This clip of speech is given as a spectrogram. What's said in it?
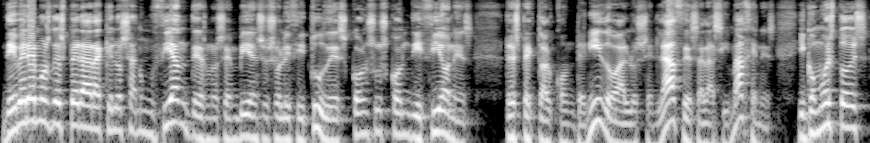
deberemos de esperar a que los anunciantes nos envíen sus solicitudes con sus condiciones respecto al contenido, a los enlaces, a las imágenes. Y como esto es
